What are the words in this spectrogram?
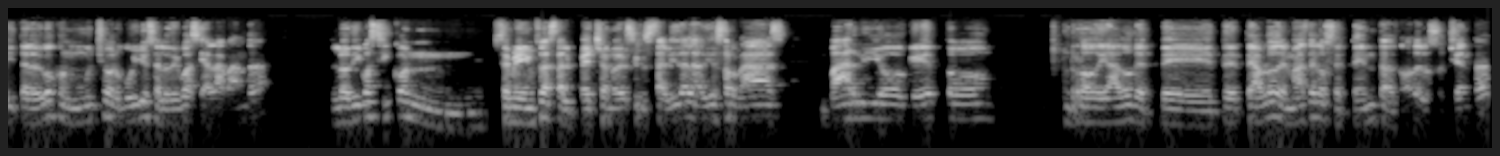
y te lo digo con mucho orgullo y se lo digo así a la banda, lo digo así con, se me infla hasta el pecho, ¿no? Decir, salida a la 10 Ordaz, barrio, gueto, rodeado de, te, hablo de más de los 70, ¿no? De los 80,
